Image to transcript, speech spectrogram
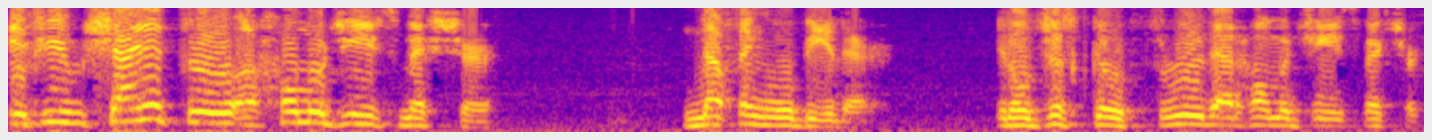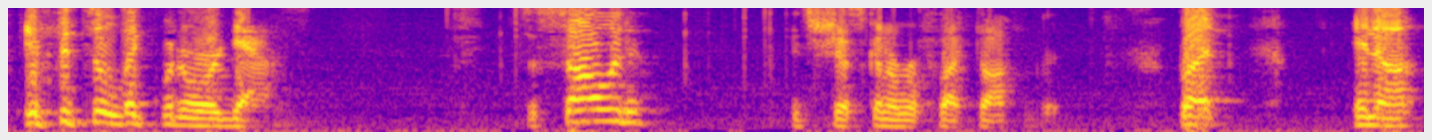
If you shine it through a homogeneous mixture, nothing will be there. It'll just go through that homogeneous mixture. If it's a liquid or a gas. If it's a solid, it's just going to reflect off of it. But in a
